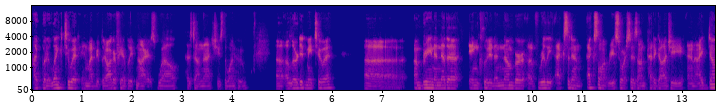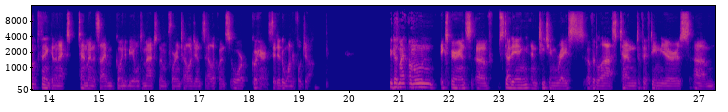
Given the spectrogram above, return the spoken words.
I put a link to it in my bibliography. I believe Nahir as well has done that. She's the one who uh, alerted me to it uh, Ambreen and Nedda included a number of really excellent, excellent resources on pedagogy, and I don't think in the next 10 minutes I'm going to be able to match them for intelligence, eloquence, or coherence. They did a wonderful job. Because my own experience of studying and teaching race over the last 10 to 15 years um,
